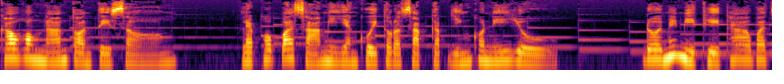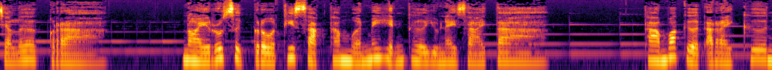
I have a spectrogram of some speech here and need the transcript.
เข้าห้องน้ำตอนตีสอง และพบว่าสามียังคุยโทรศัพท์กับหญิงคนนี้อยู่ โดยไม่มีทีท่าว่าจะเลิกกรา หน่อยรู้สึกโกรธที่ศักทำเหมือนไม่เห็นเธออยู่ในสายตา ถามว่าเกิดอะไรขึ้น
